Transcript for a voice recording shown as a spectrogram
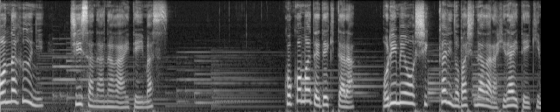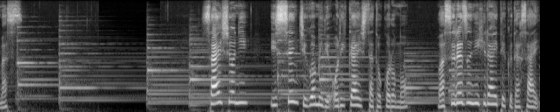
こんな風に小さな穴が開いています。ここまでできたら折り目をしっかり伸ばしながら開いていきます。最初に1センチ5ミリ折り返したところも忘れずに開いてください。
